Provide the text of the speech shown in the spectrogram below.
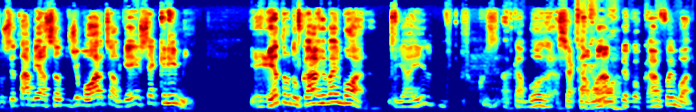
Você está ameaçando de morte alguém, isso é crime. Entra no carro e vai embora. E aí acabou se acalmando, pegou o carro e foi embora.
